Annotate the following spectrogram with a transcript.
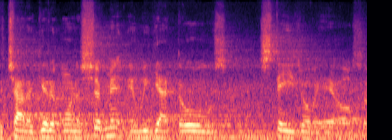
to try to get it on a shipment, and we got those staged over here also.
